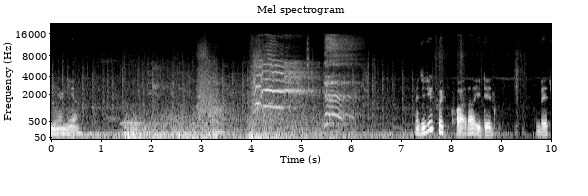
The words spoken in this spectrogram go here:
Near, near. Hey, did you quick quiet that? You did. Bitch.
